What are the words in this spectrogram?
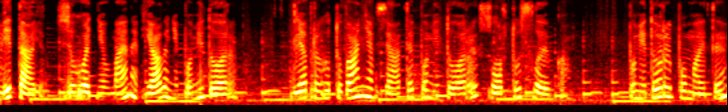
Вітаю! Сьогодні в мене в'ялені помідори. Для приготування взяти помідори сорту сливка. Помідори помити,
